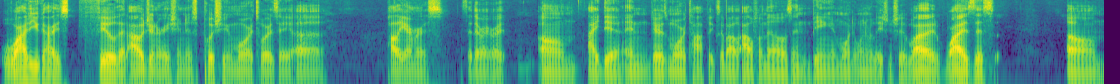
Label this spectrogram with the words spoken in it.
why do you guys feel that our generation is pushing more towards a uh, polyamorous? I said that right, right? Um, idea, and there's more topics about alpha males and being in more than one relationship. Why? Why is this? Um,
